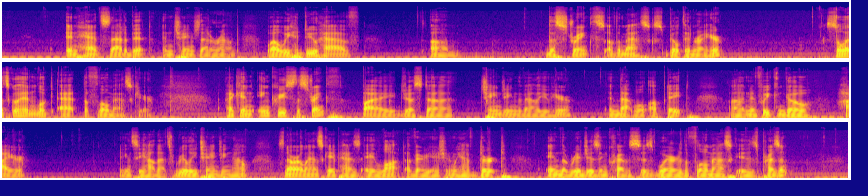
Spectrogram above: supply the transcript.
enhance that a bit and change that around. Well we do have um, the strengths of the masks built in right here. So let's go ahead and look at the flow mask here. I can increase the strength by just uh, changing the value here and that will update. Uh, and if we can go higher, you can see how that's really changing now. So now our landscape has a lot of variation. We have dirt in the ridges and crevices where the flow mask is present.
